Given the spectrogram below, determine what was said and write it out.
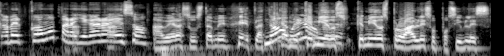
A ver, ¿cómo para Ah, llegar a ah, eso? A ver, asústame. Platícame. bueno, ¿qué, miedos, pero- ¿Qué miedos probables o posibles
